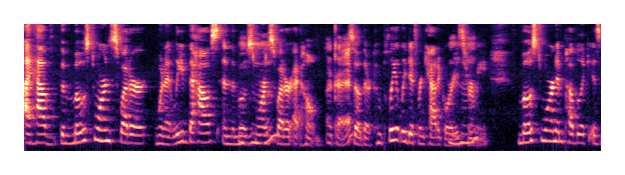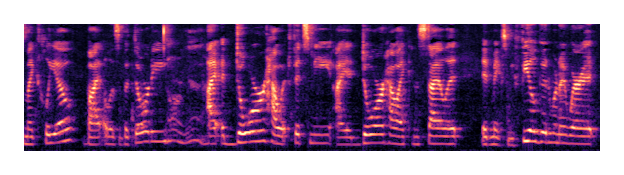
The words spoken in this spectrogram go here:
I have the most worn sweater when I leave the house and the most worn mm-hmm. sweater at home. Okay. So they're completely different categories for mm-hmm. me. Most worn in public is my Clio by Elizabeth Doherty. oh, yeah. I adore how it fits me. I adore how I can style it. It makes me feel good when I wear it.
